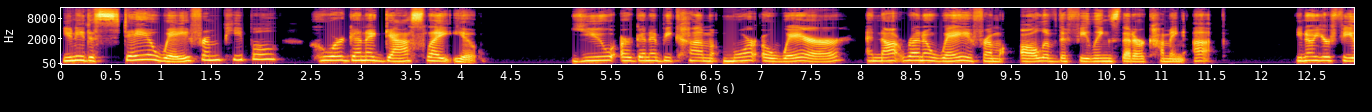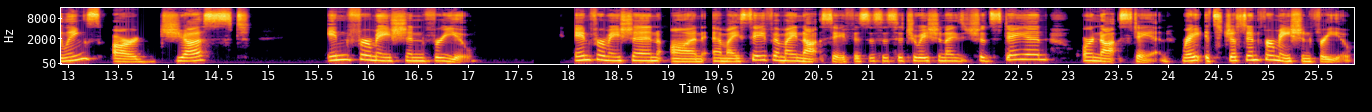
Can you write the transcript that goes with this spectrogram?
You need to stay away from people who are going to gaslight you. You are going to become more aware and not run away from all of the feelings that are coming up. You know, your feelings are just information for you. Information on am I safe? Am I not safe? Is this a situation I should stay in or not stay in? Right? It's just information for you.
